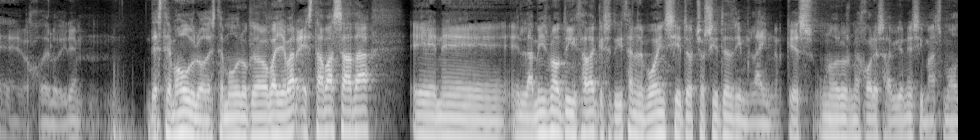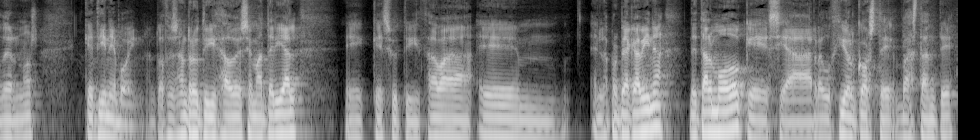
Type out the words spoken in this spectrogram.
eh, joder, lo diré. De este módulo, de este módulo que lo va a llevar, está basada en, eh, en la misma utilizada que se utiliza en el Boeing 787 Dreamliner, que es uno de los mejores aviones y más modernos que tiene Boeing. Entonces han reutilizado ese material eh, que se utilizaba en la propia cabina, de tal modo que se ha reducido el coste bastante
